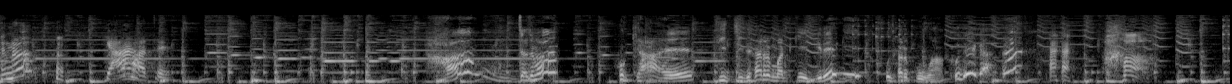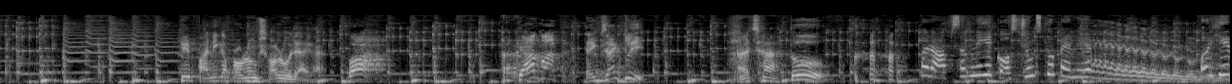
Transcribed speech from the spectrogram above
है ना? क्या बात है? हाँ जजमान क्या है कि जिधर मटकी गिरेगी उधर कुआँ खुदेगा? हाँ। फिर पानी का प्रॉब्लम सॉल्व हो जाएगा। वाह। क्या बात है। Exactly exactly. अच्छा तो पर आप सबने ये कॉस्ट्यूम्स क्यों पहने हैं? और ये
